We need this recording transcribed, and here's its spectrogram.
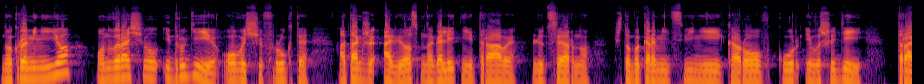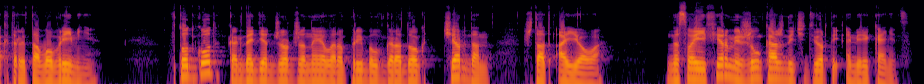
но кроме нее он выращивал и другие овощи, фрукты, а также овес, многолетние травы, люцерну, чтобы кормить свиней, коров, кур и лошадей, тракторы того времени. В тот год, когда дед Джорджа Нейлора прибыл в городок Чердан, штат Айова, на своей ферме жил каждый четвертый американец.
